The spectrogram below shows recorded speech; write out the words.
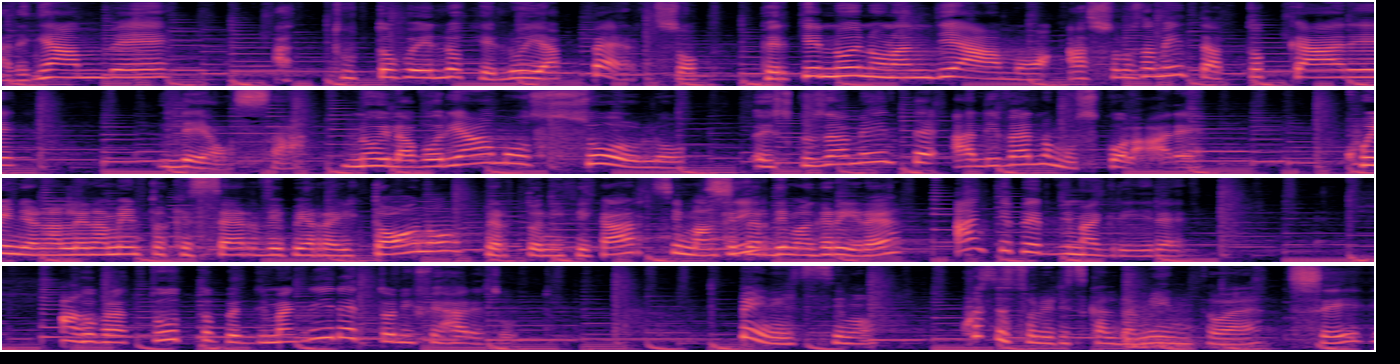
alle gambe, a tutto quello che lui ha perso, perché noi non andiamo assolutamente a toccare le ossa, noi lavoriamo solo esclusivamente a livello muscolare. Quindi è un allenamento che serve per il tono, per tonificarsi, ma anche sì, per dimagrire? Anche per dimagrire, ah. soprattutto per dimagrire e tonificare tutto. Benissimo. Questo è solo il riscaldamento, eh? Sì.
